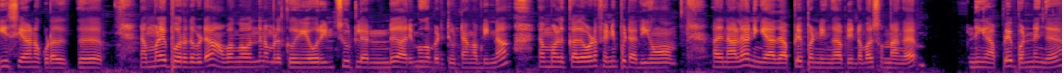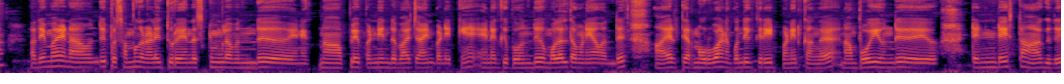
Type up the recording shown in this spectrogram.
ஈஸியான கூட நம்மளே போகிறத விட அவங்க வந்து நம்மளுக்கு ஒரு இன்ஸ்டியூட்லேருந்து அறிமுகப்படுத்தி விட்டாங்க அப்படின்னா நம்மளுக்கு அதோட பெனிஃபிட் அதிகம். அதனால் நீங்கள் அதை அப்ளை பண்ணிங்க அப்படின்ற மாதிரி சொன்னாங்க. நீங்கள் அப்ளை பண்ணுங்கள் அதே மாதிரி நான் வந்து இப்போ சமூக நலத்துறை அந்த ஸ்கீமில் வந்து எனக்கு நான் அப்ளை பண்ணி இந்த மாதிரி ஜாயின் பண்ணியிருக்கேன் எனக்கு இப்போ வந்து முதல் தவணையாக வந்து ஆயிரத்தி இரநூறுவா எனக்கு வந்து கிரியேட் பண்ணியிருக்காங்க நான் போய் வந்து டென் டேஸ் தான் ஆகுது.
